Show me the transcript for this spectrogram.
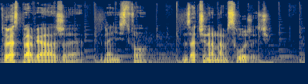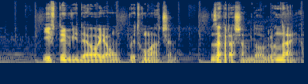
która sprawia, że lenistwo zaczyna nam służyć. I w tym wideo ją wytłumaczę. Zapraszam do oglądania.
